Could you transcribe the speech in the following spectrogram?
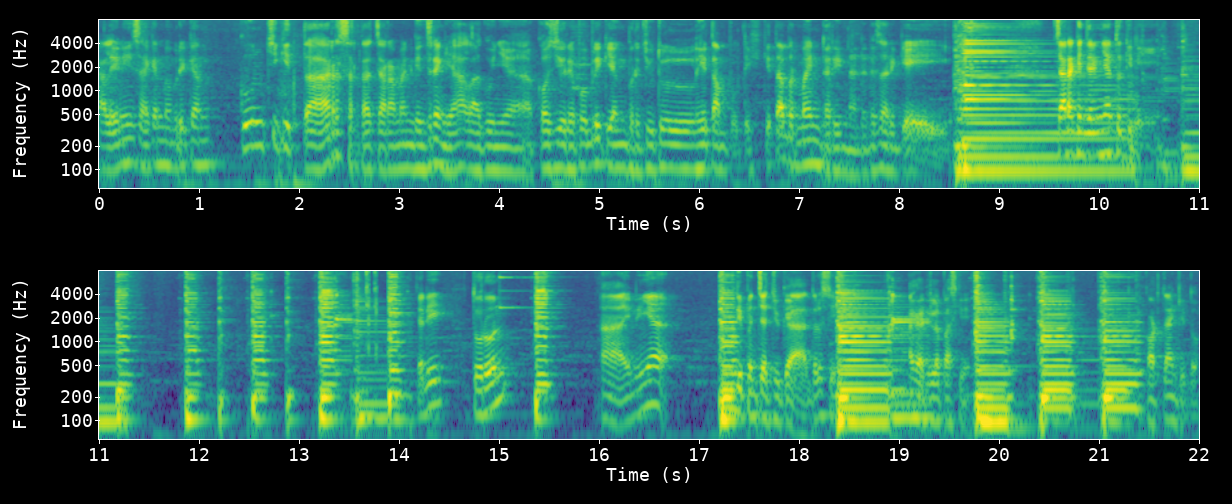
Kali ini saya akan memberikan kunci gitar serta cara main genjreng ya lagunya Cozy Republic yang berjudul Hitam Putih. Kita bermain dari nada dasar G. Cara genjrengnya tuh gini. Jadi turun. Nah, ininya dipencet juga. Terus ini agak dilepas gini. Chordnya gitu.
